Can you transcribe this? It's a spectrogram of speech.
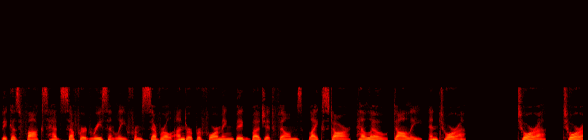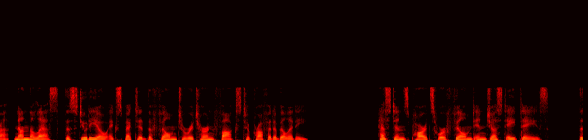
because Fox had suffered recently from several underperforming big-budget films, like Star, Hello, Dolly, and Tora. Tora. Tora, nonetheless, the studio expected the film to return Fox to profitability. Heston's parts were filmed in just eight days. The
